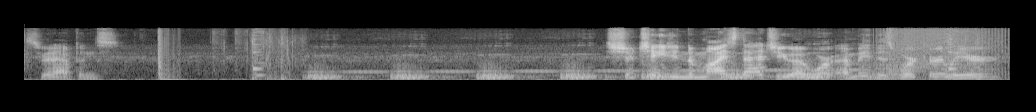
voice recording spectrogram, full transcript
See what happens. It should change into my statue. I, I made this work earlier.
